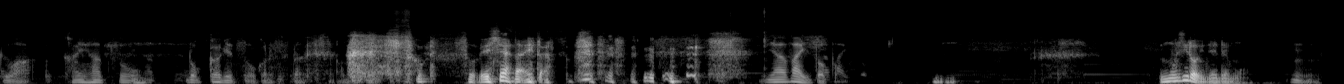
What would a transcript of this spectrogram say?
クは開発を6ヶ月遅らせたとしたら面白い、そ、それじゃないだろ。やばいぞと。面白いね、でも。うん。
